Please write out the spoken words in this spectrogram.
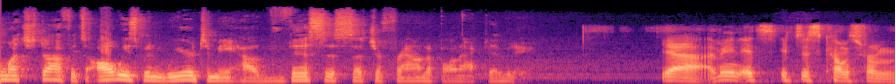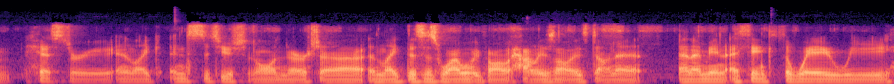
much stuff. It's always been weird to me how this is such a frowned upon activity. Yeah, I mean, it's it just comes from history and like institutional inertia, and like this is why we've all how he's always done it. And I mean, I think the way we,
